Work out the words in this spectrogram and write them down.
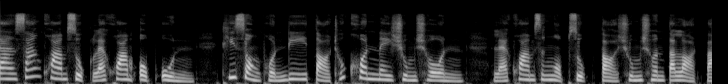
การสร้างความสุขและความอบอุ่น ที่ส่งผลดีต่อทุกคนในชุมชน และความสงบสุขต่อชุมชนตลอดไป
